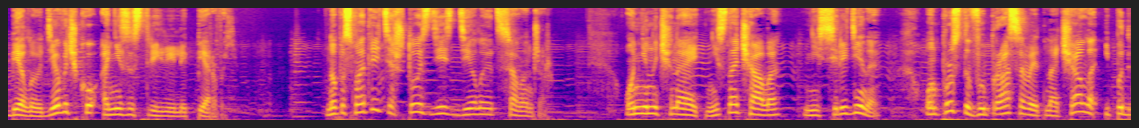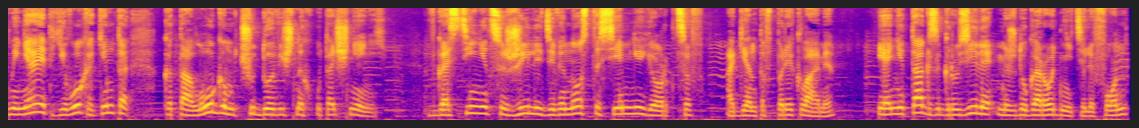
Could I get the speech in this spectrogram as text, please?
«Белую девочку они застрелили первой». Но посмотрите, что здесь делает Селлинджер. Он не начинает ни с начала, ни с середины. Он просто выбрасывает начало и подменяет его каким-то каталогом чудовищных уточнений. В гостинице жили 97 нью-йоркцев, агентов по рекламе – и они так загрузили междугородний телефон,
